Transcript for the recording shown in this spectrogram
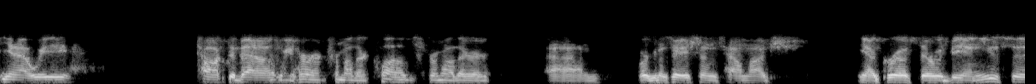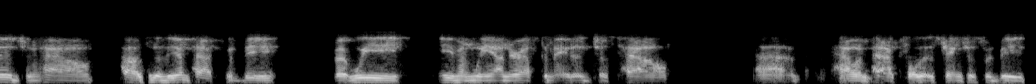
you know, we talked about, we heard from other clubs, from other um, organizations, how much, you know, growth there would be in usage and how positive the impact would be, but we even we underestimated just how uh, how impactful those changes would be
